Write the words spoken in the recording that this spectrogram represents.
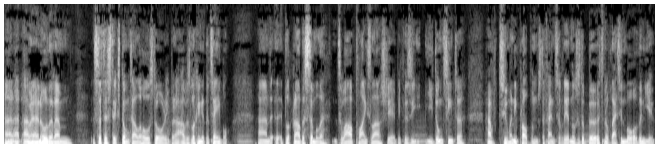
Uh, I, I, mean, I know that um, statistics don't tell the whole story, but I was looking at the table. Mm and it looked rather similar to our plight last year because you, you don't seem to have too many problems defensively. And noticed the burden of letting more than you.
